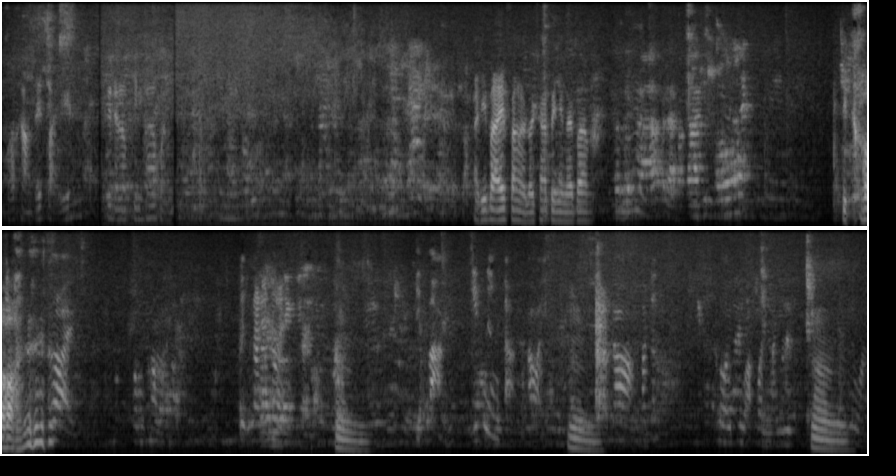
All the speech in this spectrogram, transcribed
ขาวขาวๆใสๆเดี๋ยวเรากินข้าวก่อนอธิบายให้ฟังหน่อยรสชาติเป็นยังไงบ้างติดคออร่อยกลมกล่อมถึงนานหน่อยอืมติดหวานนิดนึงแต่อร่อยอืมแล้วก็เขาจะ โรยถั่วป่นมาเยอะอืมๆนัว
